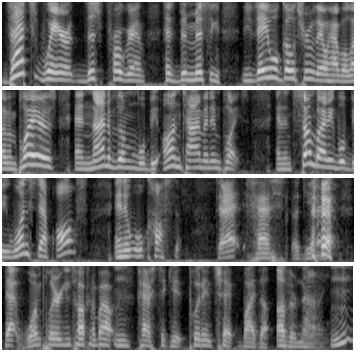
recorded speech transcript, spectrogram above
That's where this program has been missing. They will go through, they'll have 11 players, and nine of them will be on time and in place. And then somebody will be one step off, and it will cost them. That has again that, that one player you're talking about Mm. has to get put in check by the other 9 Mm-hmm.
